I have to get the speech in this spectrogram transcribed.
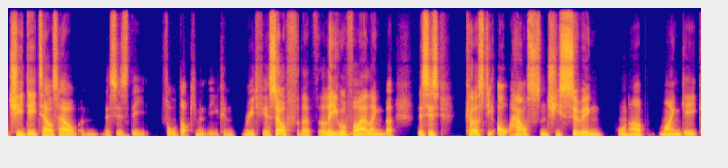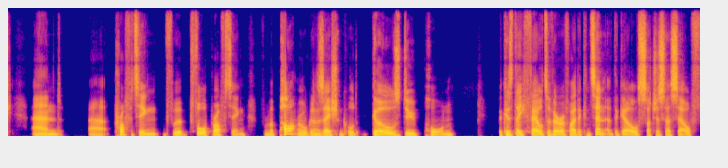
She details how this is the full document that you can read for yourself for the for the legal filing. But this is Kirsty Althouse, and she's suing Pornhub, MindGeek, and uh, profiting for, for profiting from a partner organization called Girls Do Porn because they failed to verify the consent of the girls, such as herself,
